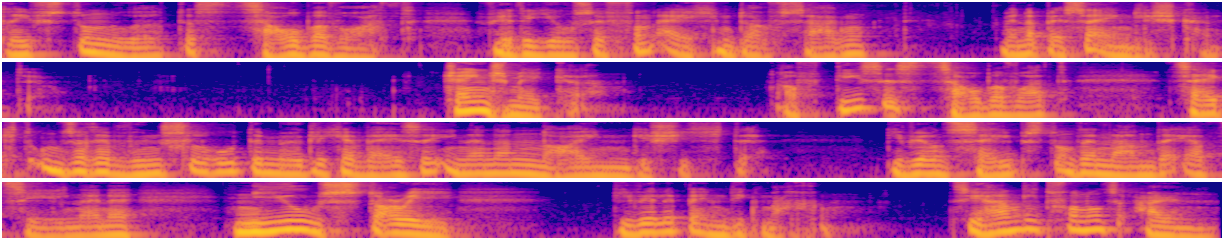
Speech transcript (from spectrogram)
triffst du nur das Zauberwort, würde Josef von Eichendorff sagen, wenn er besser Englisch könnte. Changemaker. Auf dieses Zauberwort zeigt unsere Wünschelrute möglicherweise in einer neuen Geschichte, die wir uns selbst und einander erzählen, eine New Story, die wir lebendig machen. Sie handelt von uns allen,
